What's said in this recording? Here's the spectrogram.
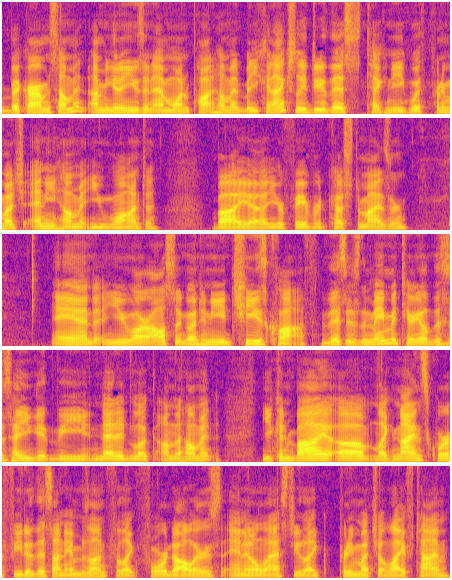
BrickArms helmet. I'm going to use an M1 pot helmet, but you can actually do this technique with pretty much any helmet you want by uh, your favorite customizer. And you are also going to need cheesecloth. This is the main material. This is how you get the netted look on the helmet. You can buy um, like 9 square feet of this on Amazon for like $4, and it'll last you like pretty much a lifetime.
